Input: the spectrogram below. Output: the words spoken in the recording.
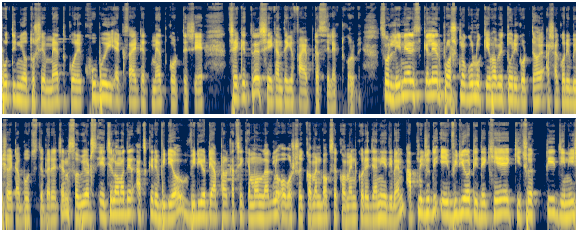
প্রতিনিয়ত সে ম্যাথ করে খুবই এক্সাইটেড ম্যাথ করতে সে, সেক্ষেত্রে সে এখান থেকে ফাইভটা সিলেক্ট করবে। সো লিনিয়ার স্কেলের প্রশ্নগুলো কীভাবে তৈরি করতে হয়, আশা করি বিষয়টা বুঝতে পেরেছেন। সো ভিউয়ার্স এই ছিল আমাদের আজকের ভিডিও ভিডিওটি আপনার কাছে কেমন লাগল, অবশ্যই কমেন্ট বক্সে কমেন্ট করে জানিয়ে দিবেন। আপনি যদি এই ভিডিওটি দেখে কিছু একটি জিনিস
